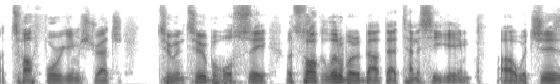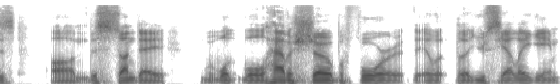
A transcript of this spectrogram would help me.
a tough four game stretch two and two. But we'll see. Let's talk a little bit about that Tennessee game, uh, which is um, this Sunday. We'll we'll have a show before the, the UCLA game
